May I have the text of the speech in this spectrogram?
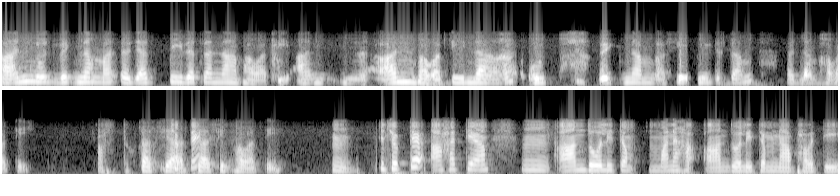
अनुद्विग्नं यत् पीडितं न भवति। अन् अन् भवति न उद्विग्नम् अस्ति पीडितं न भवति। अस्तु। तस्य अर्थः भवति। इत्युक्ते आहत्य आन्दोलितं मनः आन्दोलितं न भवति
